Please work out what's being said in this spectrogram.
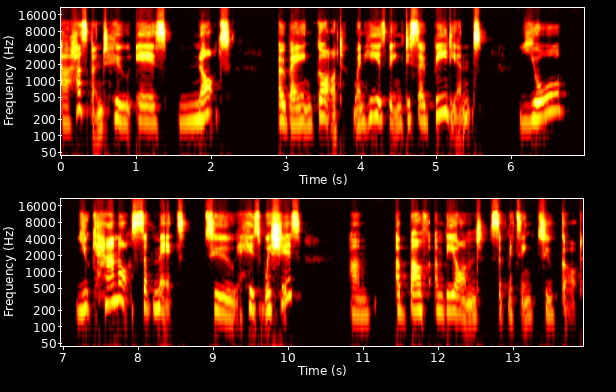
a husband who is not obeying God, when he is being disobedient, you're you cannot submit to his wishes um, above and beyond submitting to God.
